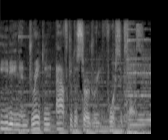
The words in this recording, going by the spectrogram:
eating and drinking after the surgery for success.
